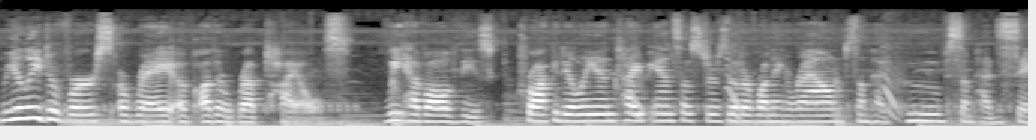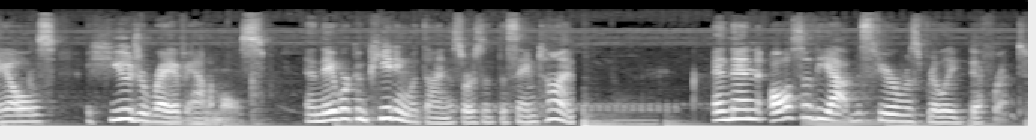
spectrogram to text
really diverse array of other reptiles. We have all of these crocodilian type ancestors that are running around. Some had hooves, some had sails, a huge array of animals. And they were competing with dinosaurs at the same time. And then also, the atmosphere was really different.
